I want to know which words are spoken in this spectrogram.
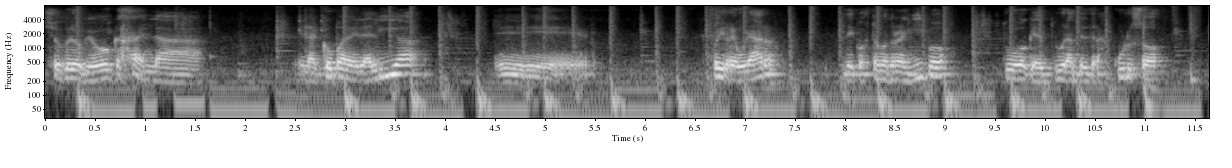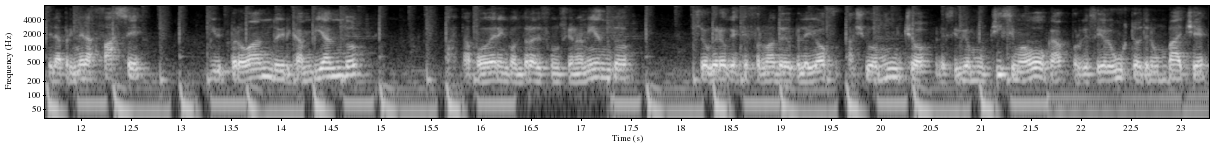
Yo creo que Boca en la, en la Copa de la Liga eh, fue irregular, le costó encontrar un equipo, tuvo que durante el transcurso de la primera fase ir probando, ir cambiando hasta poder encontrar el funcionamiento. Yo creo que este formato de playoff ayudó mucho, le sirvió muchísimo a Boca, porque se dio el gusto de tener un bache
